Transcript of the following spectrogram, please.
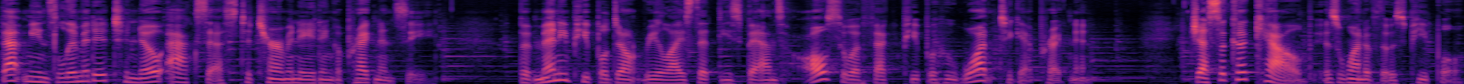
That means limited to no access to terminating a pregnancy. But many people don't realize that these bans also affect people who want to get pregnant. Jessica Kalb is one of those people.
